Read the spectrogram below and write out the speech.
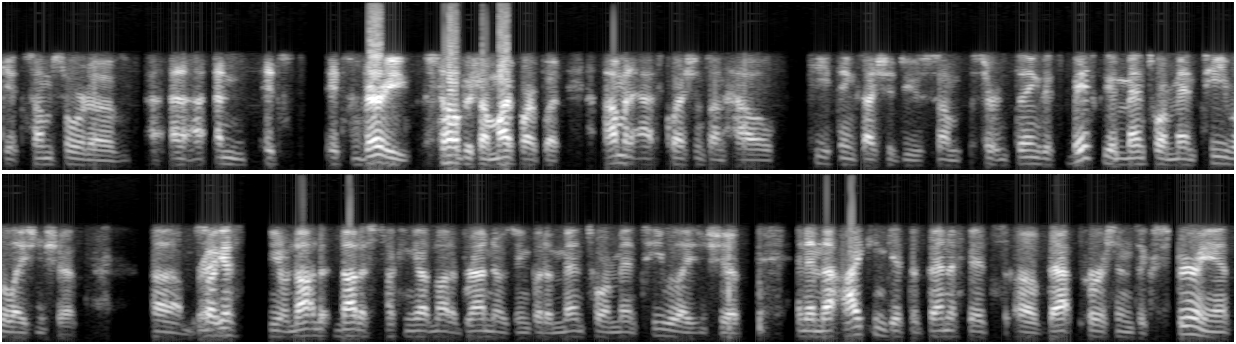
get some sort of and it's it's very selfish on my part, but I'm going to ask questions on how he thinks I should do some certain things. It's basically a mentor-mentee relationship. Um, right. So I guess you know not not a sucking up, not a brown nosing, but a mentor-mentee relationship, and then that I can get the benefits of that person's experience,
